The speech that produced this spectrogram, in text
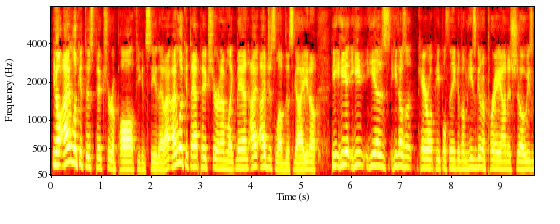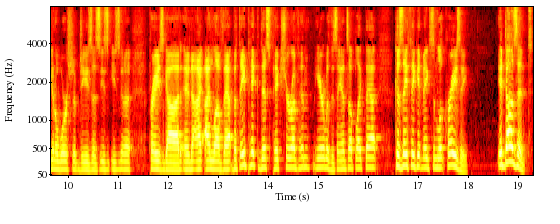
You know, I look at this picture of Paul, if you can see that. I, I look at that picture and I'm like, man, I, I just love this guy. You know, he he he he has he doesn't care what people think of him. He's to pray on his show. He's to worship Jesus. He's he's to praise God, and I I love that. But they pick this picture of him here with his hands up like that because they think it makes him look crazy. It doesn't.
